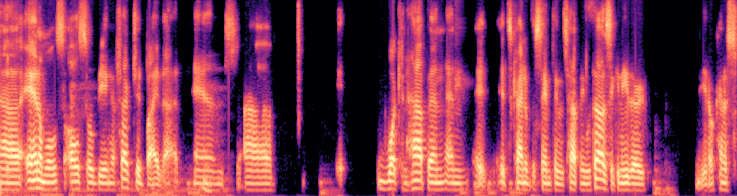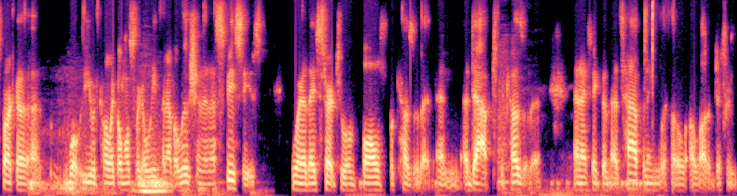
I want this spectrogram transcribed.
uh, animals also being affected by that, and uh, it, what can happen, and it, it's kind of the same thing that's happening with us. It can either, you know, kind of spark a, a what you would call like almost like a leap in evolution in a species, where they start to evolve because of it and adapt because of it. And I think that that's happening with a, a lot of different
